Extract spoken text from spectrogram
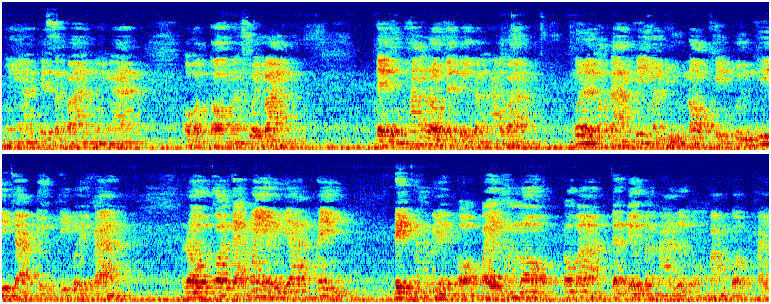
หน่วยงานเทศบาลหน่วยงานอบตมาช่วยบ้าง แต่ทุกครั้งเราจะเจอปัญหาว่า เมื่อใดก็ตามที่มันอยู่นอกเขตพื้นที่จากจุดที่บริการ เราก็จะไม่อนุญาตให้ เด็กนักเรียนออกไปข้างนอกเพราะว่าจะเจอปัญหาเรื่องของความปลอดภัย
